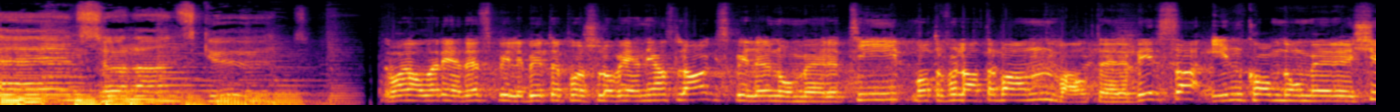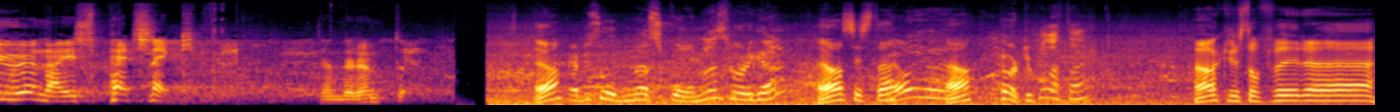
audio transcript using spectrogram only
En sørlandsgutt. Det var allerede et spillebytte på Slovenias lag. Spiller nummer 10 måtte forlate banen. Walter Birsa. Inn kom nummer 20, Neish Petsjnek. Den berømte. Ja. Episoden med Skånes, var det ikke det? Ja, siste. Ja, ja, ja. Ja. Hørte du på dette? Ja, Kristoffer. eh,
